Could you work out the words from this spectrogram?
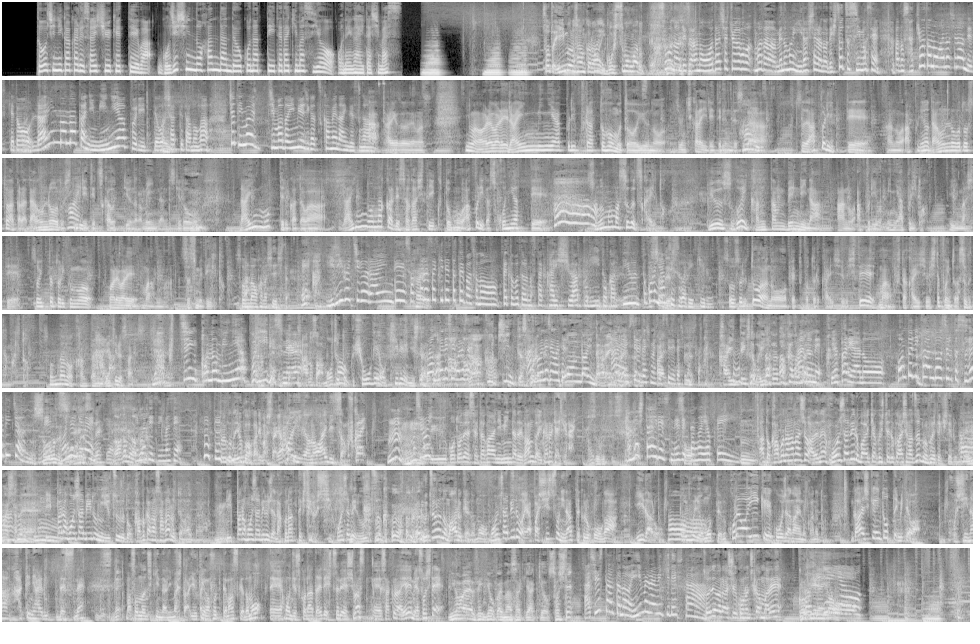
投資にかかる最終決定はご自身の判断で行っていただきますようお願いいたします。さて、飯村さんから何ご質問があるって。そうなんです。あの、小田社長がまだ目の前にいらっしゃるので、一つすいません。あの、先ほどのお話なんですけど、LINE の中にミニアプリっておっしゃってたのが、ちょっといまいちまだイメージがつかめないんですがあ。ありがとうございます今我々 LINE ミニアプリプラットフォームというのを非常に力入れてるんですが、は普通アプリってあのアプリのダウンロードストアからダウンロードして入れて使うっていうのがメインなんですけど、LINE 持ってる方は LINE の中で探していくともうアプリがそこにあってそのまますぐ使えるというすごい簡単便利なあのアプリをミニアプリと言いましてそういった取り組みを我々、まあ、今進めていると。そんなお話でした。え、あ、入り口が LINE で、そこから先で、例えばその、ペットボトルの蓋回収アプリとかっていうところにアクセスができる。そうするとあのペットボトル回収して、まあ、蓋回収してポイントがすぐ貯まると。そんなのを簡単にできるサービスですね。楽ちん、このミニアプリいいですね。あのさ、もうちょっと表現をきれいにしたら。あごめんなさいごめんなさい。楽ちんってさ、あこれごめんなさいごめんなさい。オンラインだからね、失礼いたしました、はい。失礼いたしました。快適とか言いい方ないあのね、やっぱりあの、本当に感動すると素が出ちゃうんですね。申し訳ないですよ。わかるわかるすいません、すいません。ということでよくわかりました。やっぱり、あの、アイリッチさん深い。うん、面白とい。いうことで、世田谷にみんなでガンガン行かなきゃいけない。そういうことです。試したいですね、世田谷ペイ。うん。あと株の話はあれね、本社ビル売却してる会社が随分増えてきてるんで。あーましたねそうです立派な本社ビルに移ると株価が下がるっていうのがあるから、立派な本社ビルじゃなくなってきてるし、本社ビル移る移るのもあるけども、本社ビルはやっぱり質素になってくる方がいいだろうというふうに思ってる。これはいい傾向じゃないのかなと。外資系にとってみては、欲しいな、勝手に入るですね。ですねまあそんな時期になりました。雪が降ってますけども、えー本日この辺りで失礼します。えー桜井英明、そして、日本 IFA 協会正木明夫、そして、アシスタントの飯村美希でした。それでは来週この時間まで、ごきげんようごきげんよう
